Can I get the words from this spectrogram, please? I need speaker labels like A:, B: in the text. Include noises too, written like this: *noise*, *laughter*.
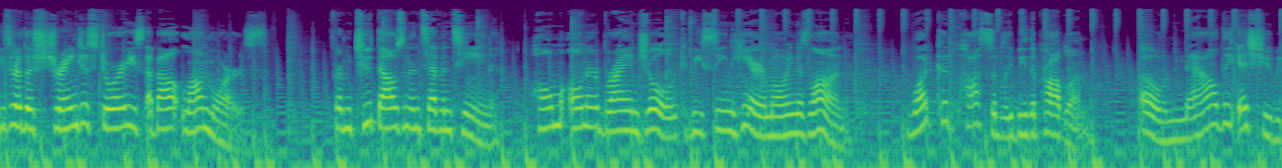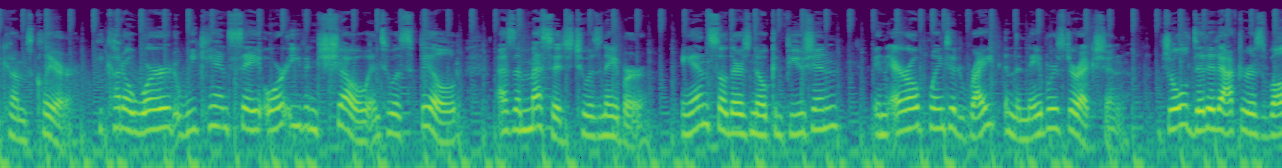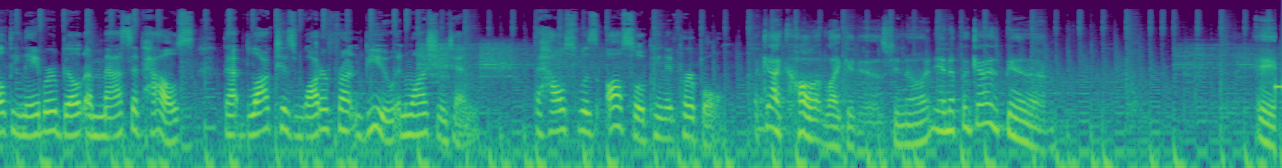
A: These are the strangest stories about lawnmowers. From 2017, homeowner Brian Juel could be seen here mowing his lawn. What could possibly be the problem? Oh, now the issue becomes clear. He cut a word we can't say or even show into his field as a message to his neighbor. And so there's no confusion, an arrow pointed right in the neighbor's direction. Juel did it after his wealthy neighbor built a massive house that blocked his waterfront view in Washington. The house was also painted purple.
B: I call it like it is, you know, and if a guy's being a, a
